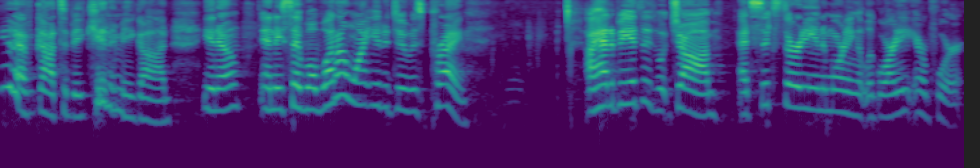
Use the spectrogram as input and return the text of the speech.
you have got to be kidding me, God, you know? And he said, well, what I want you to do is pray. I had to be at the job at 6:30 in the morning at LaGuardia Airport.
